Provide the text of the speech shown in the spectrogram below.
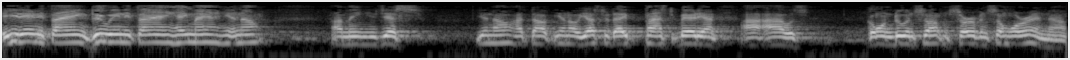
Eat anything, do anything. Amen. You know. I mean, you just, you know, I thought, you know, yesterday, Pastor Betty, I, I, I was going doing something, serving somewhere, and uh,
